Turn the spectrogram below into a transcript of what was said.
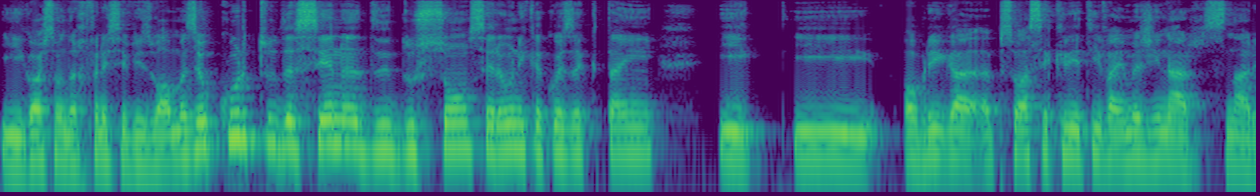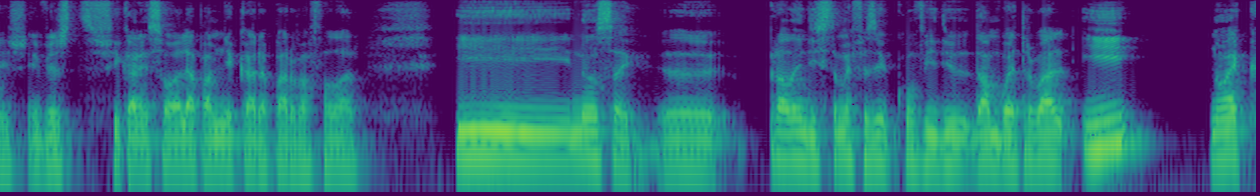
e gostam da referência visual, mas eu curto da cena de, do som ser a única coisa que tem e, e obriga a pessoa a ser criativa, a imaginar cenários, em vez de ficarem só a olhar para a minha cara parva a falar. E não sei, uh, para além disso, também fazer com vídeo dá-me bué trabalho e não é que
